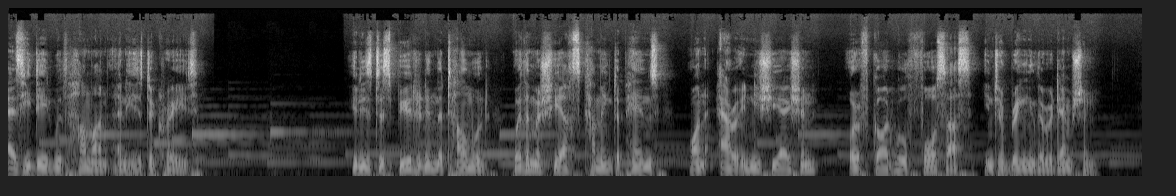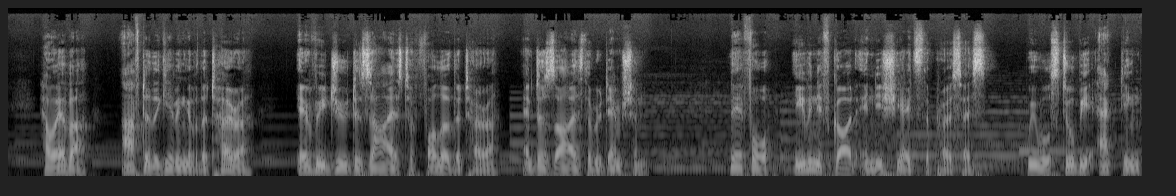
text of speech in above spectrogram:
as he did with Haman and his decrees. It is disputed in the Talmud whether Mashiach's coming depends on our initiation or if God will force us into bringing the redemption. However, after the giving of the Torah, every Jew desires to follow the Torah and desires the redemption. Therefore, even if God initiates the process, we will still be acting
